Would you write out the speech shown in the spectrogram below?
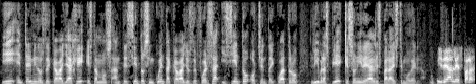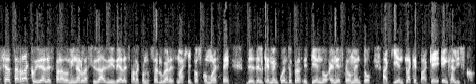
y en términos de caballaje estamos ante 150 caballos de fuerza y 184 libras pie que son ideales para este modelo. Ideales para Seat Tarraco, ideales para dominar la ciudad, ideales para conocer lugares mágicos como este, desde el que me encuentro transmitiendo en este momento aquí en Tlaquepaque, en Jalisco.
